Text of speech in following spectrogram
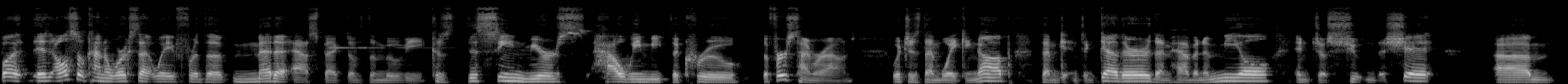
But it also kind of works that way for the meta aspect of the movie because this scene mirrors how we meet the crew the first time around, which is them waking up, them getting together, them having a meal, and just shooting the shit. Um,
